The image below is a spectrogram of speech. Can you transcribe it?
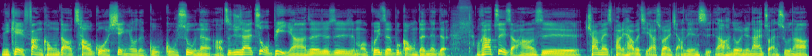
你可以放空到超过现有的股股数呢？好，这就是在作弊啊，这就是什么规则不公等等的。我看到最早好像是 Charles Palihapitiya 出来讲这件事，然后很多人就拿来转述，然后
